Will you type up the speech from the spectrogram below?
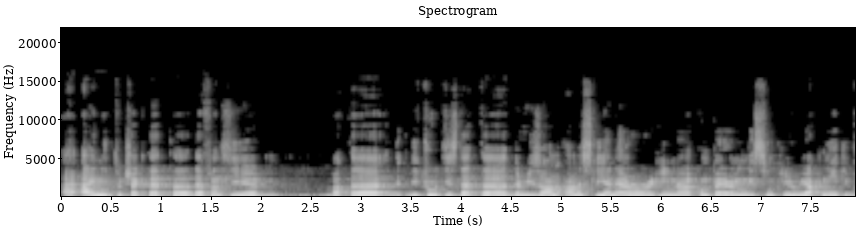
I, I, need to check that uh, definitely. Um, but uh, the, the, truth is that uh, there is on, honestly an error in uh, comparing simply React Native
